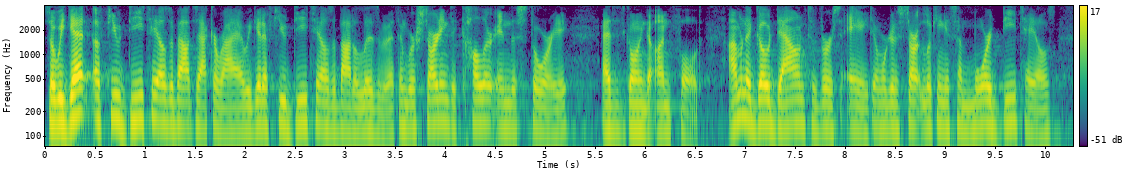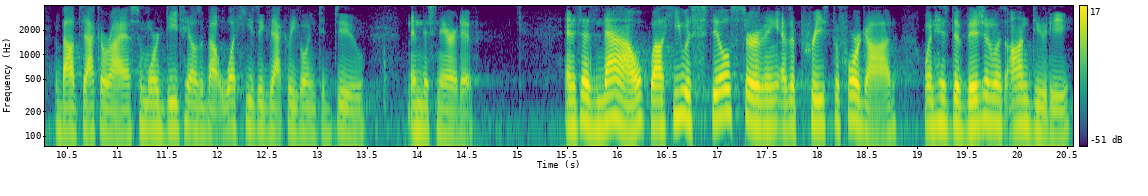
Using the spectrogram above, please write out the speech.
So we get a few details about Zechariah, we get a few details about Elizabeth, and we're starting to color in the story as it's going to unfold. I'm going to go down to verse 8, and we're going to start looking at some more details about Zechariah, some more details about what he's exactly going to do in this narrative. And it says, Now, while he was still serving as a priest before God, when his division was on duty,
